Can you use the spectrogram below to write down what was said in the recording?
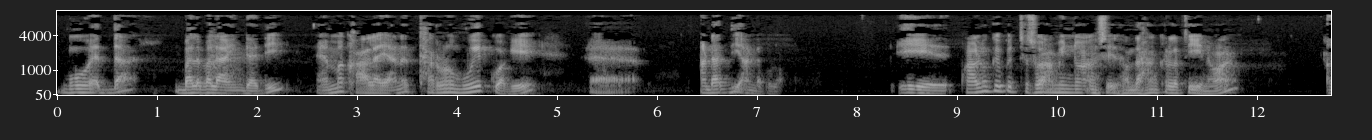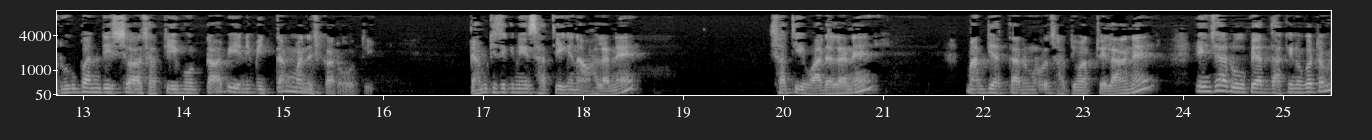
මෝවැද්දා බල බල ඉඳදී හැම කාලා යන තරුණ මුවෙක් වගේ අඬද්දි යන්න පුළුවන්. ඒ පාලුකපුත්‍ර ස්වාමීන් වහන්සේ සඳහන් කරලා තියෙනවා රූපන් දිස්වා සතිය මුට්ටාපි නිමිත්තං මනසිකරෝති. යම් කිසි කෙනෙක් සතිය ගැන අහලා නැහැ. සතිය වඩලා නැහැ. මධ්‍යස්තරමුල සතිමත් වෙලා නැහැ. ඒ නිසා රූපයක් දකිනකොටම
